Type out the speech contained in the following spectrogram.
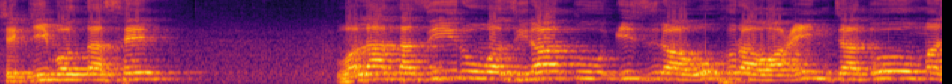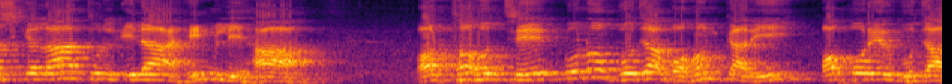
সে কি বলতেছে? ওয়ালা তাজিরু ওয়াজিরাতু ইজরা উখরা ওয়া ইন জাদু মাশকালাতুল ইলা হিমলিহা অর্থ হচ্ছে, কোন বোঝা বহনকারী অপরের বোঝা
